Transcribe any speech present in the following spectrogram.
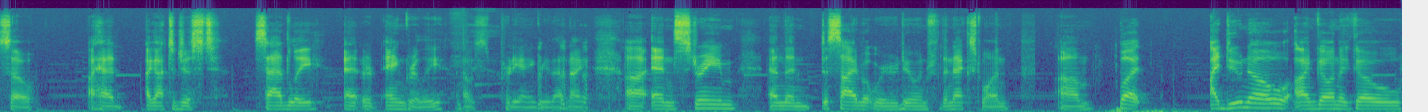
So I had I got to just sadly eh, or angrily I was pretty angry that night uh, end stream and then decide what we were doing for the next one. Um, but I do know I'm going to go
